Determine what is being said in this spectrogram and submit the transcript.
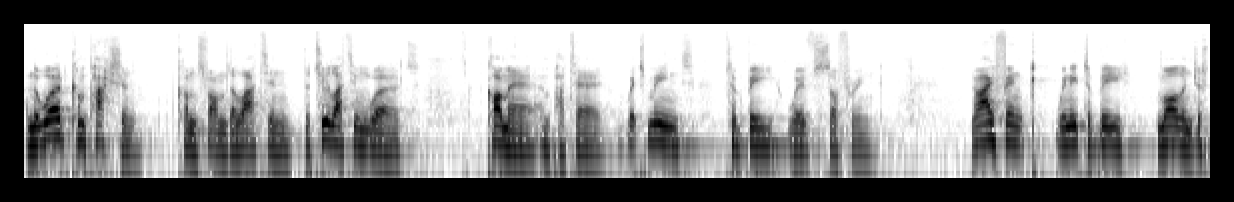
And the word compassion comes from the Latin, the two Latin words, com and pater, which means to be with suffering. Now, I think we need to be more than just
